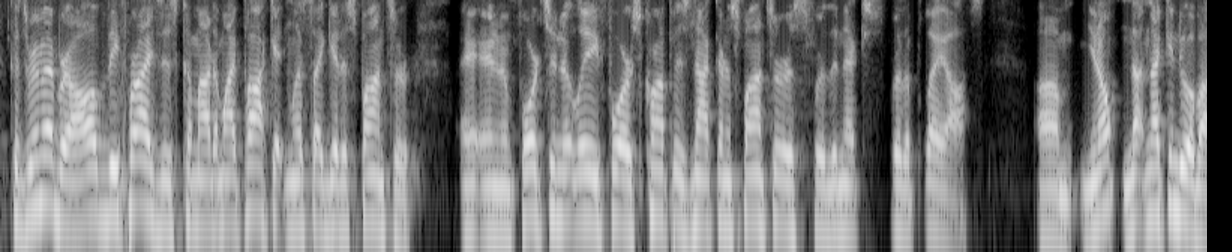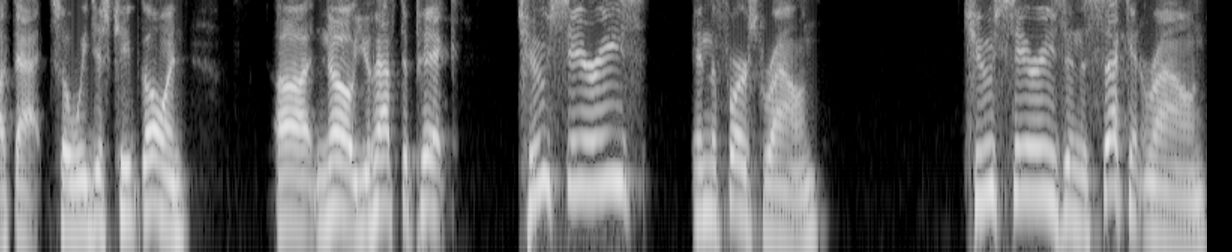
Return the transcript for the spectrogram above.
Because remember, all the prizes come out of my pocket unless I get a sponsor. And, and unfortunately, Forrest Crump is not going to sponsor us for the next for the playoffs. Um, you know, nothing I can do about that. So we just keep going. Uh, no, you have to pick two series in the first round, two series in the second round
